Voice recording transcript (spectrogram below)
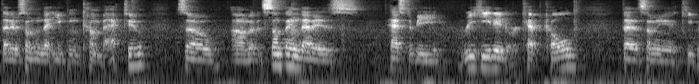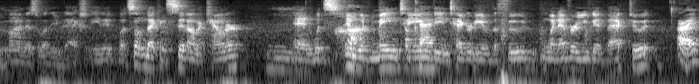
that it was something that you can come back to. So um, if it's something that is has to be reheated or kept cold, that is something to keep in mind as to whether you'd actually eat it. But something that can sit on a counter mm. and would s Huh. and would maintain Okay. the integrity of the food whenever you get back to it. All right,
